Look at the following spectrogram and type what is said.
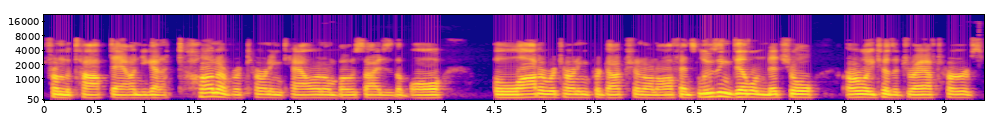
from the top down. You got a ton of returning talent on both sides of the ball, a lot of returning production on offense. Losing Dillon Mitchell early to the draft hurts,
